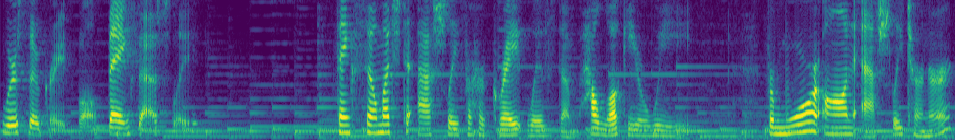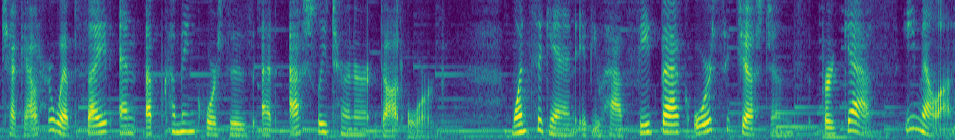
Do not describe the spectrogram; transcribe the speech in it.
We're so grateful. Thanks, Ashley. Thanks so much to Ashley for her great wisdom. How lucky are we? For more on Ashley Turner, check out her website and upcoming courses at ashleyturner.org. Once again, if you have feedback or suggestions for guests, email us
